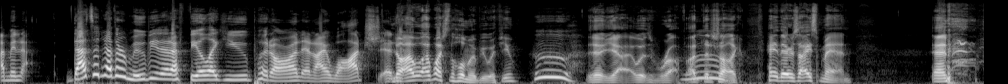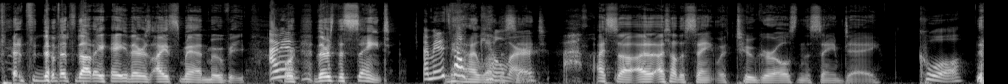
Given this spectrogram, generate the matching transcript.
I mean, that's another movie that I feel like you put on and I watched. And No, I, I watched the whole movie with you. Yeah, yeah, it was rough. It's not like, hey, there's Iceman. And that's no, that's not a hey, there's Iceman movie. I mean- or there's the Saint. I mean, it's Man, I about the Kilmer. Saint. I saw I, I saw the Saint with two girls in the same day. Cool. we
